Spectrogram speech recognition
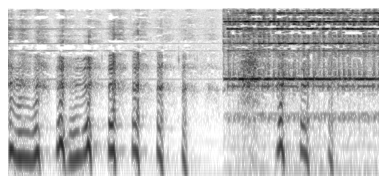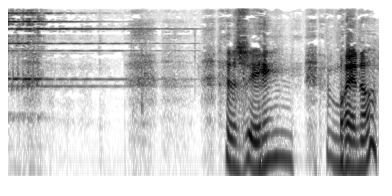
Sí, bueno.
